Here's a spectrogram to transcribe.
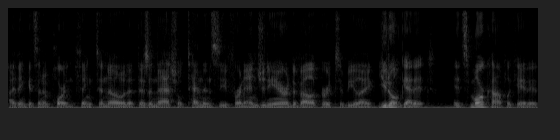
I think it's an important thing to know that there's a natural tendency for an engineer or developer to be like, you don't get it. It's more complicated.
